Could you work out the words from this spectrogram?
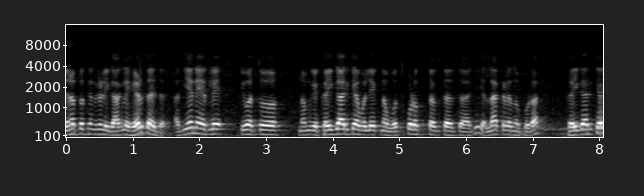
ಜನಪ್ರತಿನಿಧಿಗಳು ಈಗಾಗಲೇ ಹೇಳ್ತಾ ಇದ್ದಾರೆ. ಅದೇನೇ ಇರಲಿ, ಇವತ್ತು ನಮಗೆ ಕೈಗಾರಿಕಾ ವಲಯಕ್ಕೆ ನಾವು ಒತ್ತು ಕೊಡೋಕ್ಕಾಗಿ ಎಲ್ಲ ಕಡೆನೂ ಕೂಡ ಕೈಗಾರಿಕೆ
